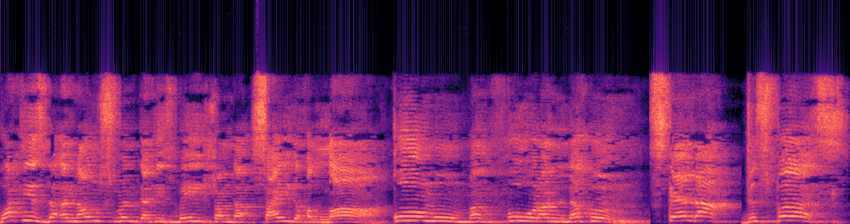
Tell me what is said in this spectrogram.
what is the announcement that is made from the side of Allah? قُومُوا مَغْفُورًا لَكُمْ Stand up, disperse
